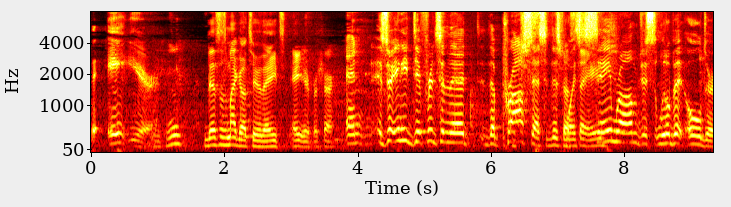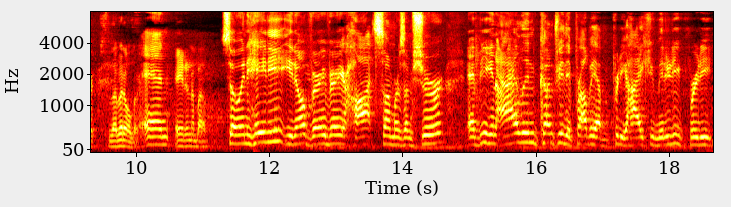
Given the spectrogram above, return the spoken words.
the eight year. This is my go-to, the eight eight year for sure. And is there any difference in the the process at this Just point? Same rum, just a little bit older. A little bit older. And eight and above. So in Haiti, you know, very, very hot summers, I'm sure. And being an island country, they probably have a pretty high humidity, pretty.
